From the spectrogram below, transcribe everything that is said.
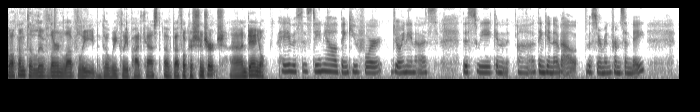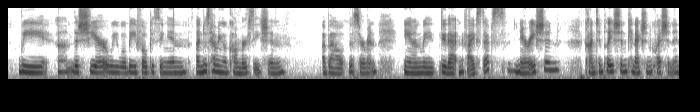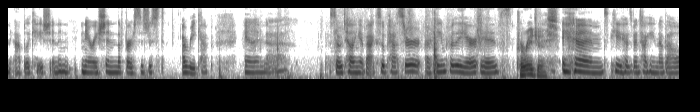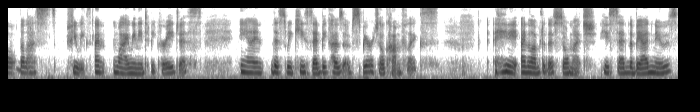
Welcome to Live, Learn, Love, Lead, the weekly podcast of Bethel Christian Church. I'm Daniel. Hey, this is Danielle. Thank you for joining us this week and uh, thinking about the sermon from Sunday. We, um, this year, we will be focusing in on just having a conversation about the sermon. And we do that in five steps narration, contemplation, connection, question, and application. And narration, the first is just a recap. And uh, so telling it back. So, Pastor, our theme for the year is courageous. And he has been talking about the last few weeks and why we need to be courageous. And this week he said because of spiritual conflicts. He I loved this so much. He said the bad news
